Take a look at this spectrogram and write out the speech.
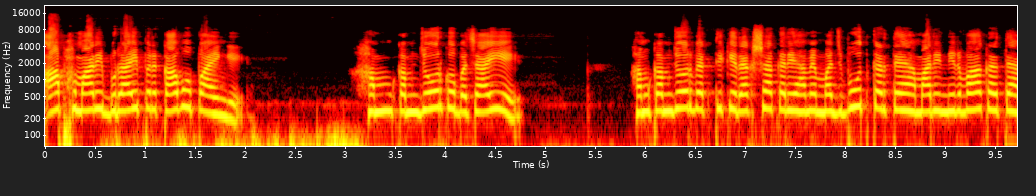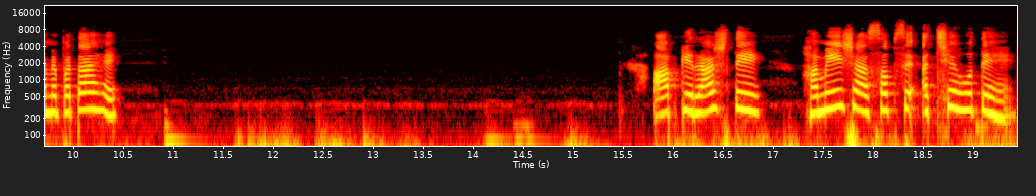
आप हमारी बुराई पर काबू पाएँगे। हम कमज़ोर को बचाइए। हम कमज़ोर व्यक्ति की रक्षा करिए। हमें मज़बूत करते हैं हमारी निर्वाह करते हैं। हमें पता है आपके रास्ते हमेशा सबसे अच्छे होते हैं।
